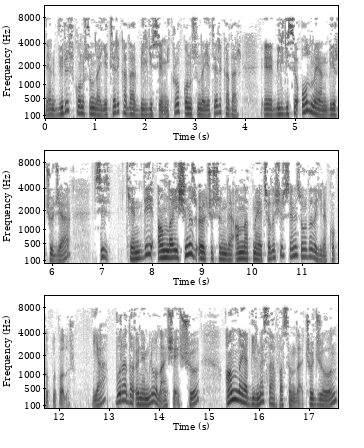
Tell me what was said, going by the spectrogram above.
Yani virüs konusunda yeteri kadar bilgisi, mikrop konusunda yeteri kadar e, bilgisi olmayan bir çocuğa siz kendi anlayışınız ölçüsünde anlatmaya çalışırsanız orada da yine kopukluk olur. Ya burada önemli olan şey şu, anlayabilme safhasında çocuğun,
